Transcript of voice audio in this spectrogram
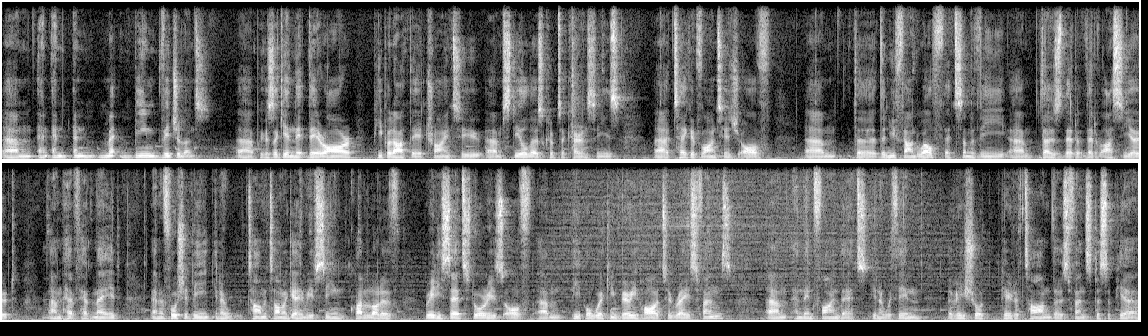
um, and and and being vigilant. Uh, because again, there, there, are people out there trying to um, steal those cryptocurrencies, uh, take advantage of um, the, the newfound wealth that some of the um, those that, that have ICO'd um, have, have made. And unfortunately, you know, time and time again, we've seen quite a lot of really sad stories of um, people working very hard to raise funds um, and then find that, you know, within a very short period of time, those funds disappear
